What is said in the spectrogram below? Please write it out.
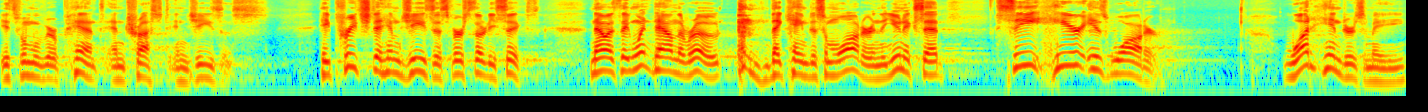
It's when we repent and trust in Jesus. He preached to him Jesus, verse 36. Now, as they went down the road, they came to some water, and the eunuch said, See, here is water. What hinders me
